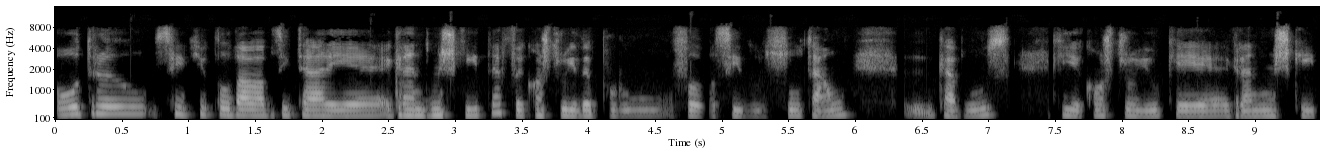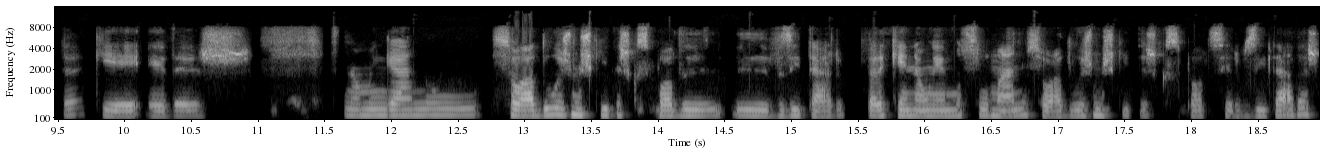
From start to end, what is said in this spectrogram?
Outro sítio que levava a visitar é a Grande Mesquita, foi construída por o falecido sultão Cabuz, que a construiu, que é a Grande Mesquita, que é, é das, se não me engano, só há duas mesquitas que se pode uh, visitar, para quem não é muçulmano, só há duas mesquitas que se pode ser visitadas,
